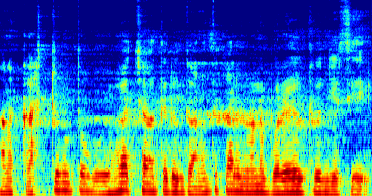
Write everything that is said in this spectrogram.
తన కష్టంతో ఊహాచాతుర్యంతో అనంతకాలంలోనే బలోపేతం చేసి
